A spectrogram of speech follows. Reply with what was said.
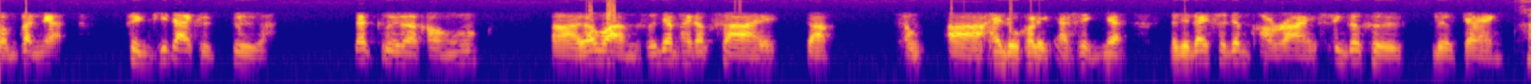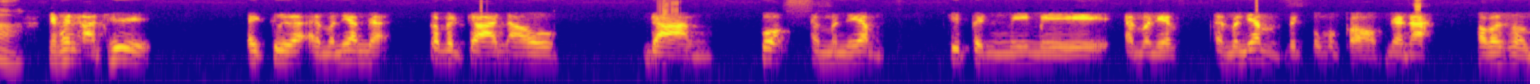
สมกันเนี่ย สิ่งที่ได้คือเกลือและเกลือของ ระหว่างโซเดียมไฮดรอกไซด์กับ hydrochloric acid เนี่ย เราจะได้โซเดียมคลอไรด์ซึ่งก็คือเกลือแกงค่ะในขณะที่ไอเกลือแอมโมเนียมเนี่ยก็เป็นการเอาด่างพวกแอมโมเนียมที่เป็นมีมีแอมโมเนียมแอมโมเนียมเป็นองค์ประกอบเนี่ยนะมาผสม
